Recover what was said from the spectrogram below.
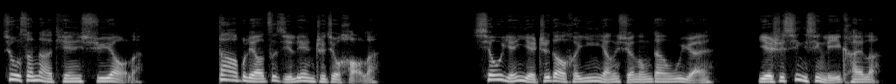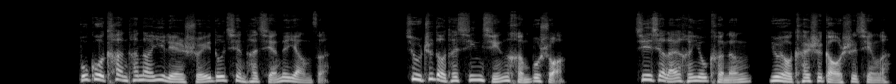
就算那天需要了。大不了自己炼制就好了。萧炎也知道和阴阳玄龙丹无缘，也是悻悻离开了。不过看他那一脸谁都欠他钱的样子，就知道他心情很不爽。接下来很有可能又要开始搞事情了。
